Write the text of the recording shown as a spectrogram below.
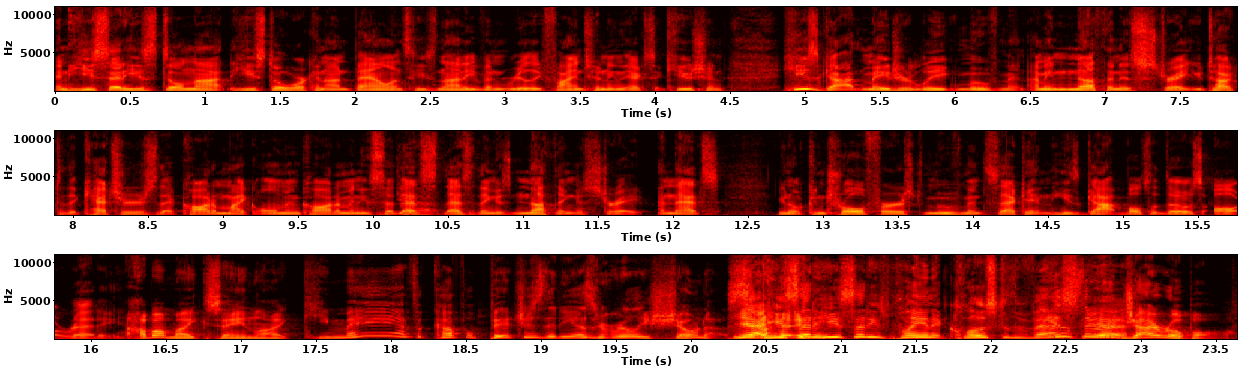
and he said he's still not. He's still working on balance. He's not even really fine tuning the execution. He's got major league movement. I mean, nothing is straight. You talk to the catchers that caught him. Mike Ohlman caught him, and he said that's that's the thing is nothing is straight, and that's. You know, control first, movement second, and he's got both of those already. How about Mike saying like he may have a couple pitches that he hasn't really shown us? Yeah, he said he said he's playing it close to the vest. is there yeah. a gyro ball?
